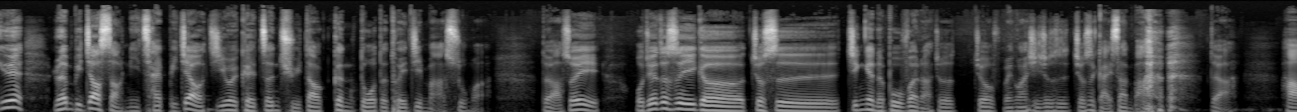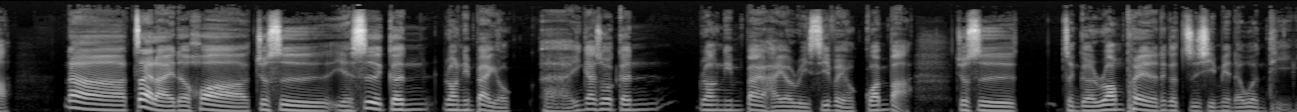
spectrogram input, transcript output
因为人比较少，你才比较有机会可以争取到更多的推进码数嘛，对啊，所以我觉得这是一个就是经验的部分啊，就就没关系，就是就是改善吧，对啊。好，那再来的话，就是也是跟 running back 有呃，应该说跟 running back 还有 receiver 有关吧，就是整个 run play 的那个执行面的问题。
